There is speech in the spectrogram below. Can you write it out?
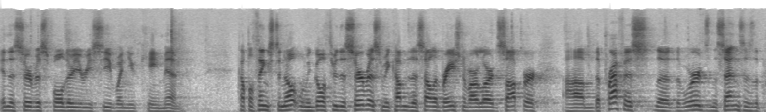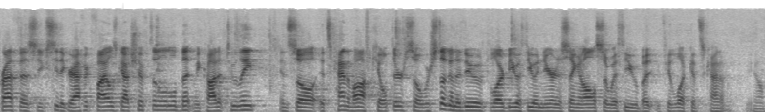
in the service folder you received when you came in. Couple things to note when we go through the service and we come to the celebration of our Lord's Supper. Um, the preface, the, the words and the sentences, the preface, you see the graphic files got shifted a little bit and we caught it too late. And so it's kind of off kilter. So we're still going to do the Lord be with you and you're going to sing and also with you. But if you look, it's kind of, you know,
